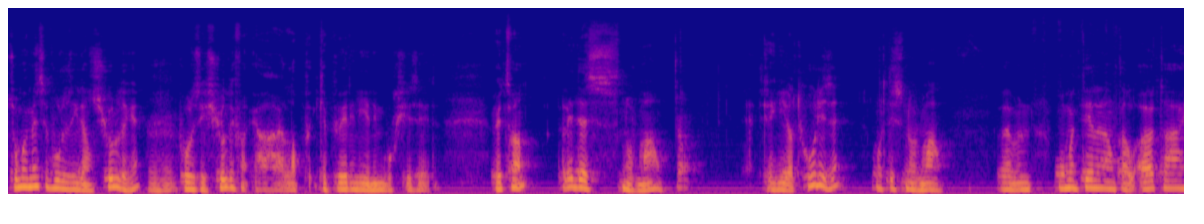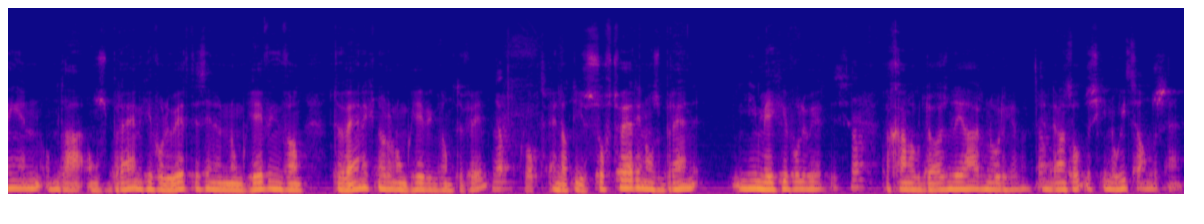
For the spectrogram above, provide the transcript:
Sommige mensen voelen zich dan schuldig. Hè? Mhm. Voelen zich schuldig van, ja, lap, ik heb weer in die inbox gezeten. Weet je van, allee, dat is normaal. Ja. Ik zeg niet dat het goed is, hè, maar het is normaal. We hebben momenteel een aantal uitdagingen omdat ons brein geëvolueerd is in een omgeving van te weinig naar een omgeving van te veel. ja, klopt. En dat die software in ons brein niet mee geëvolueerd is. Ja. Dat gaan nog duizenden jaren nodig hebben. En dan zal het misschien nog iets anders zijn.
